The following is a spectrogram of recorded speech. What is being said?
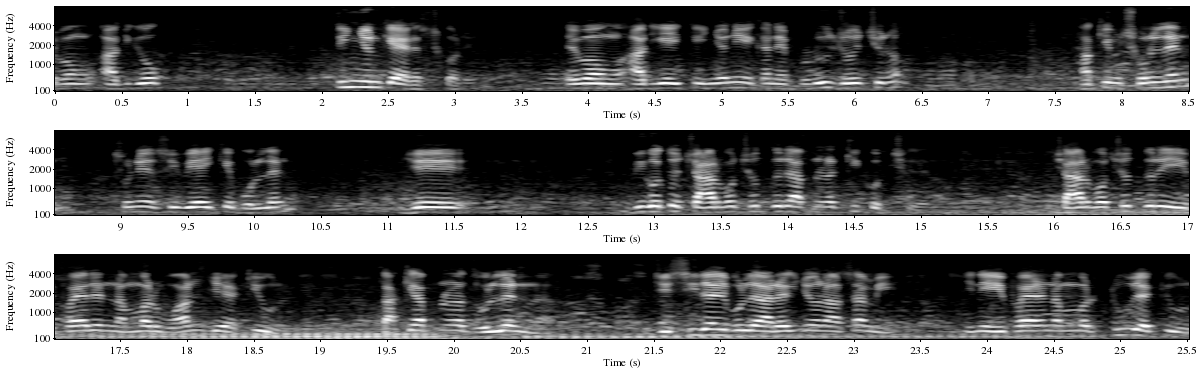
এবং আজকেও তিনজনকে অ্যারেস্ট করে। এবং আজকে এই তিনজনই এখানে প্রডিউস হয়েছিল। হাকিম শুনলেন, শুনে সিবিআইকে বললেন যে বিগত চার বছর ধরে আপনারা কি করছিলেন? চার বছর ধরে এফআইআরের নাম্বার ওয়ান যে অ্যাকিউজ তাকে আপনারা ধরলেন না। জেসি রায় বলে আরেকজন আসামি, যিনি এফআইআর নাম্বার টু অ্যাকিউজ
